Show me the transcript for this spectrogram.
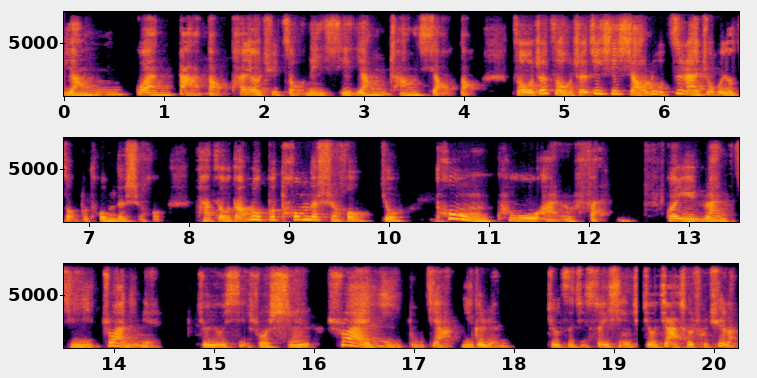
阳关大道，他要去走那些羊肠小道。走着走着，这些小路自然就会有走不通的时候。他走到路不通的时候，就痛哭而返。关于《阮籍传》里面就有写说，时率意独驾，一个人就自己随性就驾车出去了，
